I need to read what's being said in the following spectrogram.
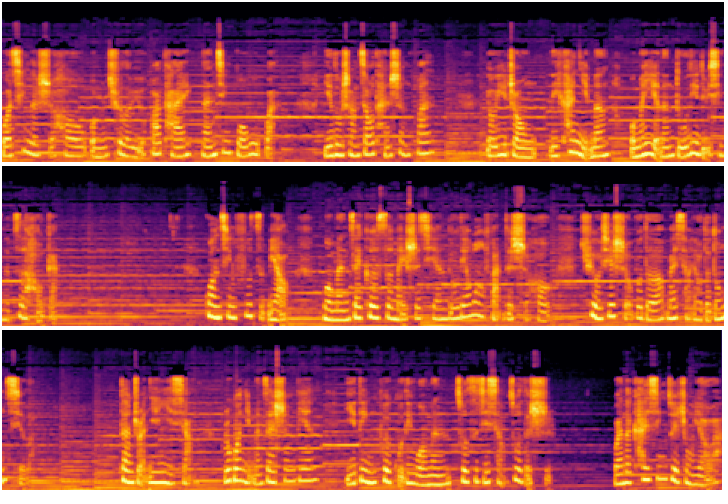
国庆的时候，我们去了雨花台、南京博物馆，一路上交谈甚欢，有一种离开你们，我们也能独立旅行的自豪感。逛进夫子庙，我们在各色美食前流连忘返的时候，却有些舍不得买想要的东西了。但转念一想，如果你们在身边，一定会鼓励我们做自己想做的事，玩得开心最重要啊！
